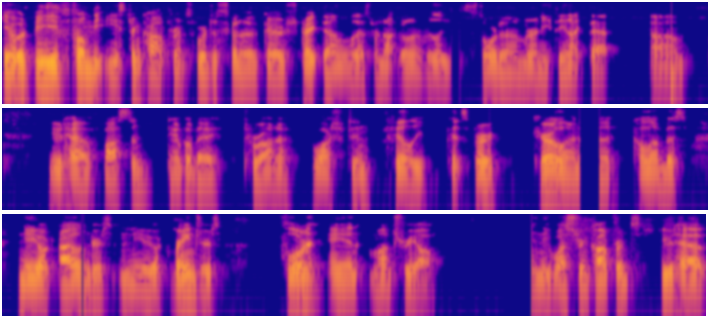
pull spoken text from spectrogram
it would be from the Eastern Conference. We're just going to go straight down the list. We're not going to really sort them or anything like that. Um, you'd have Boston, Tampa Bay, Toronto, Washington, Philly, Pittsburgh, Carolina, Columbus, New York Islanders, New York Rangers, Florida, and Montreal. In the Western Conference, you would have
